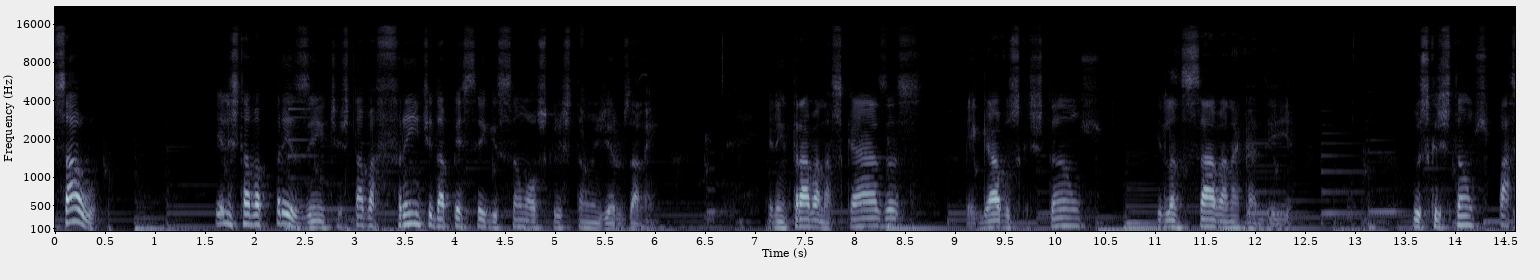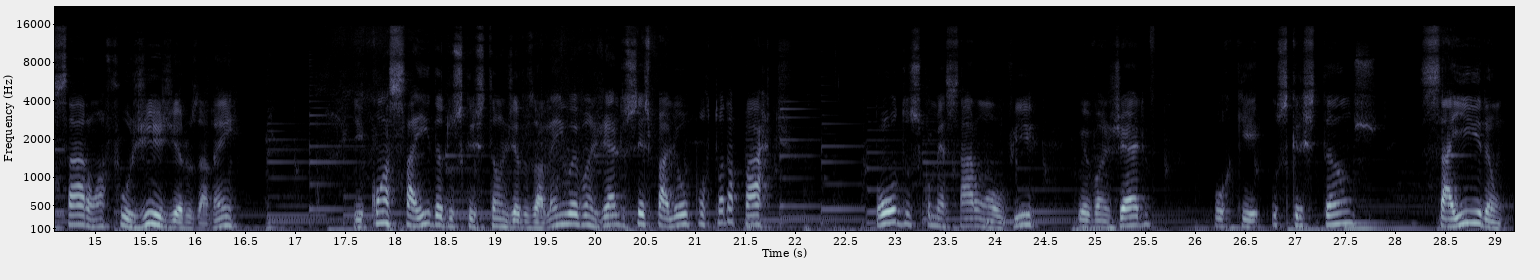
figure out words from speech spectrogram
Saulo, ele estava presente, estava à frente da perseguição aos cristãos em Jerusalém. Ele entrava nas casas, pegava os cristãos e lançava na cadeia. Os cristãos passaram a fugir de Jerusalém e, com a saída dos cristãos de Jerusalém, o evangelho se espalhou por toda parte. Todos começaram a ouvir o evangelho porque os cristãos saíram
